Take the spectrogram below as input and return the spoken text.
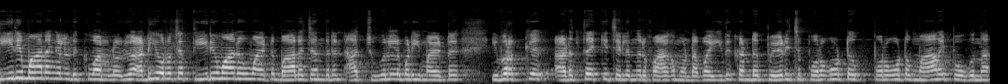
തീരുമാനങ്ങൾ എടുക്കുവാനുള്ള ഒരു അടിയുറച്ച തീരുമാനവുമായിട്ട് ബാലചന്ദ്രൻ ആ ചൂരൽപടിയുമായിട്ട് ഇവർക്ക് അടുത്തേക്ക് ചെല്ലുന്നൊരു ഭാഗമുണ്ട്. അപ്പോൾ ഇത് കണ്ട് പേടിച്ച് പുറകോട്ട് പുറകോട്ട് മാറിപ്പോകുന്ന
